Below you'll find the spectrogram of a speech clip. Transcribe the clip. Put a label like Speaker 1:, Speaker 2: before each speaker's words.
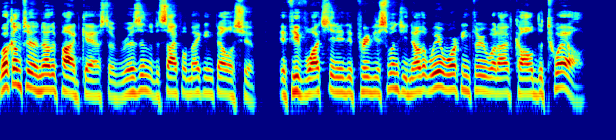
Speaker 1: Welcome to another podcast of Risen, the Disciple Making Fellowship. If you've watched any of the previous ones, you know that we are working through what I've called the 12.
